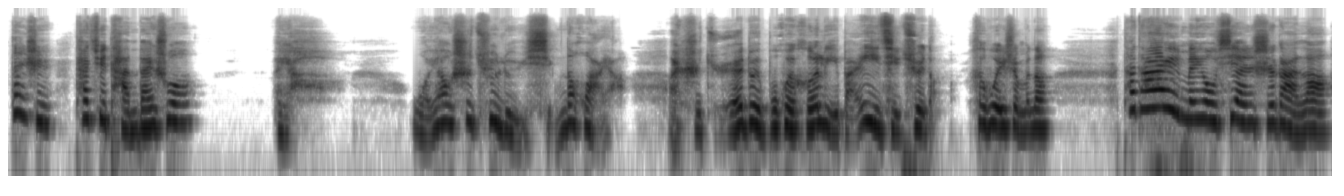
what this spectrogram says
但是他却坦白说：“哎呀。”我要是去旅行的话呀，哎，是绝对不会和李白一起去的。为什么呢？他太没有现实感了，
